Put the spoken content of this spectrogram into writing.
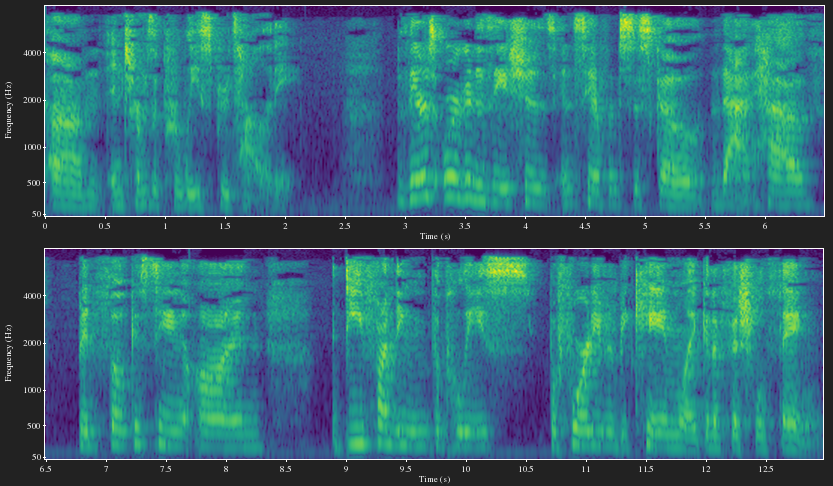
um, in terms of police brutality. There's organizations in San Francisco that have been focusing on defunding the police before it even became like an official thing.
